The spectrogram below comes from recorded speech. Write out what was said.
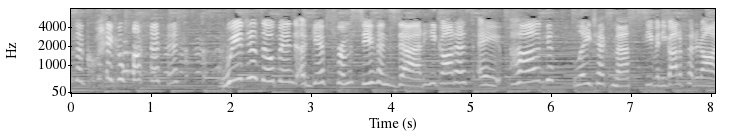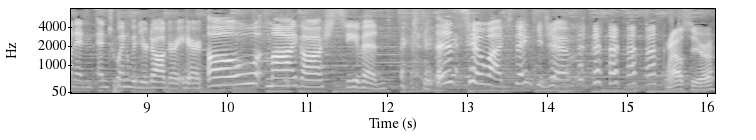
was a quick one. We just opened a gift from Stephen's dad. He got us a pug latex mask. Stephen, you gotta put it on and, and twin with your dog right here. Oh my gosh, Stephen. It's too much. Thank you, Jim. Wow, Sierra,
